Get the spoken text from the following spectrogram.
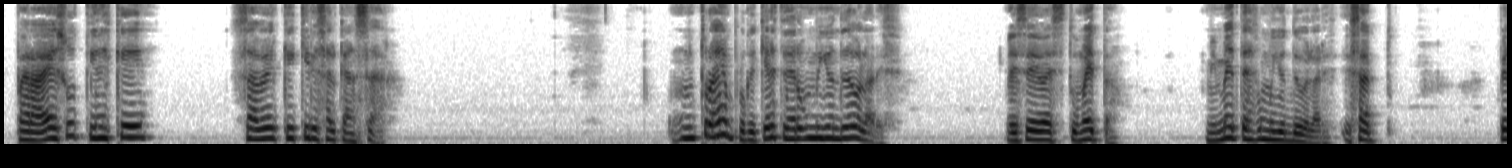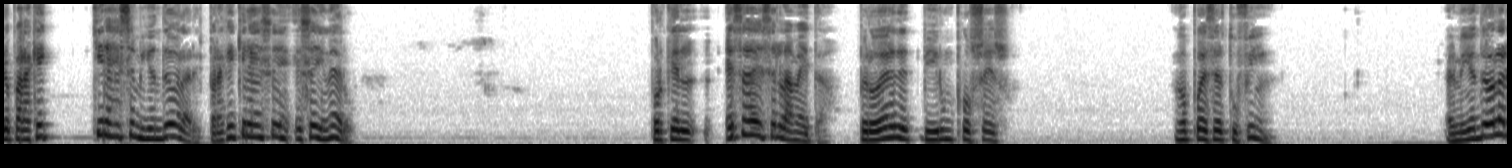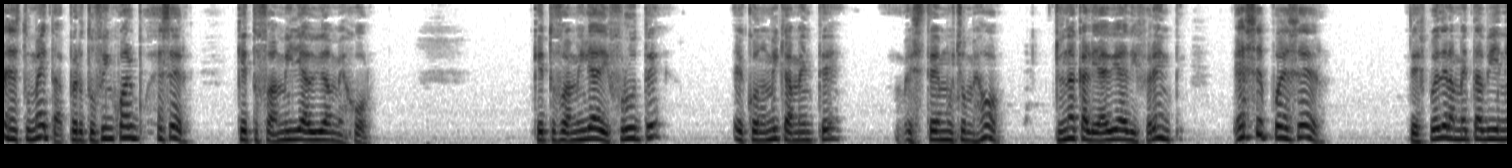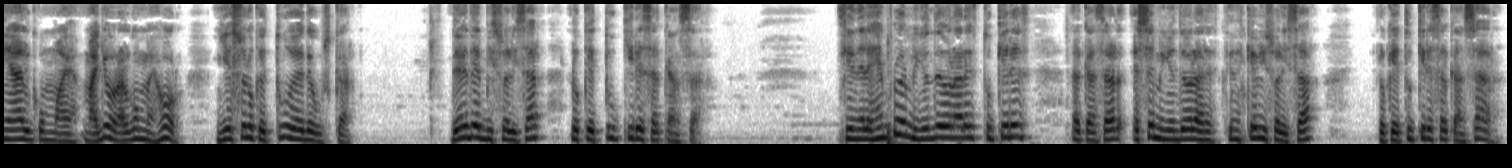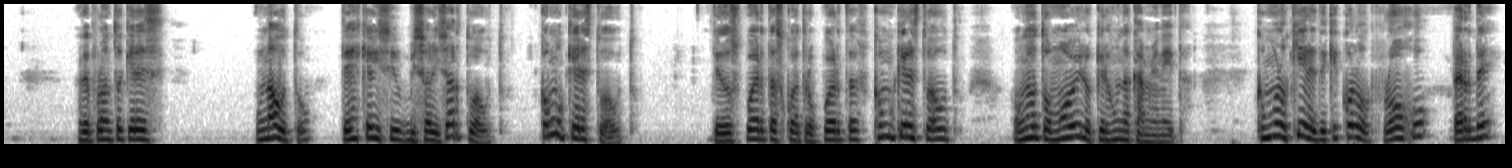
para eso tienes que saber qué quieres alcanzar. Otro ejemplo, que quieres tener un millón de dólares. Ese es tu meta. Mi meta es un millón de dólares. Exacto. Pero ¿para qué quieres ese millón de dólares? ¿Para qué quieres ese, ese dinero? Porque esa debe ser la meta, pero debe de vivir un proceso. No puede ser tu fin. El millón de dólares es tu meta, pero tu fin cuál puede ser? Que tu familia viva mejor. Que tu familia disfrute económicamente, esté mucho mejor. De una calidad de vida diferente. Ese puede ser. Después de la meta viene algo mayor, algo mejor. Y eso es lo que tú debes de buscar. Debes de visualizar lo que tú quieres alcanzar. Si en el ejemplo del millón de dólares tú quieres alcanzar ese millón de dólares, tienes que visualizar lo que tú quieres alcanzar. De pronto quieres un auto, tienes que visualizar tu auto. ¿Cómo quieres tu auto? ¿De dos puertas, cuatro puertas? ¿Cómo quieres tu auto? ¿Un automóvil o quieres una camioneta? ¿Cómo lo quieres? ¿De qué color? ¿Rojo? ¿Verde?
